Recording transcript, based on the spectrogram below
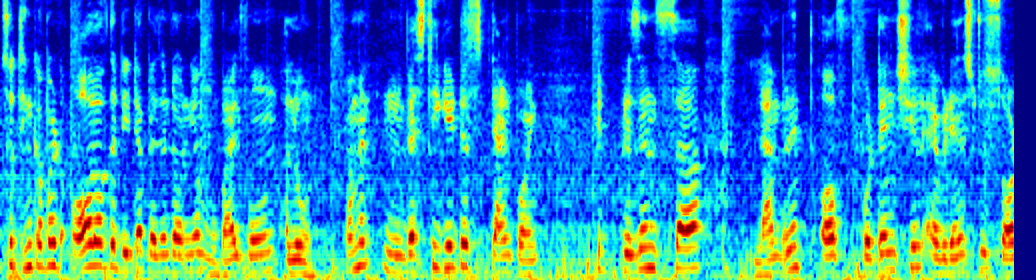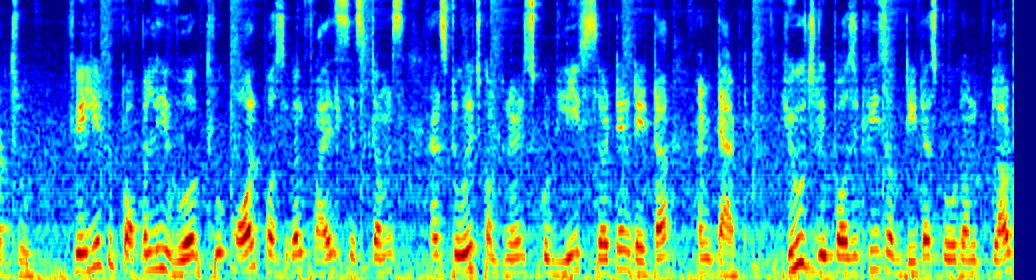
So, think about all of the data present on your mobile phone alone. From an investigator's standpoint, it presents a labyrinth of potential evidence to sort through. Failure to properly work through all possible file systems and storage components could leave certain data untapped. Huge repositories of data stored on cloud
